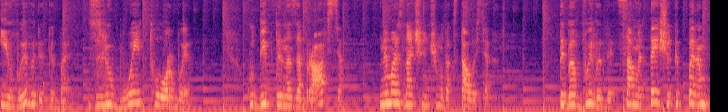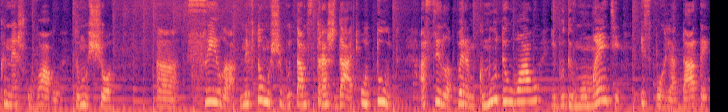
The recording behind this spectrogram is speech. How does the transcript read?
і виведе тебе з любої торби. Куди б ти не забрався, немає значення, чому так сталося. Тебе виведе саме те, що ти перемкнеш увагу, тому що а, сила не в тому, щоб там страждати отут, а сила перемкнути увагу і бути в моменті і споглядати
